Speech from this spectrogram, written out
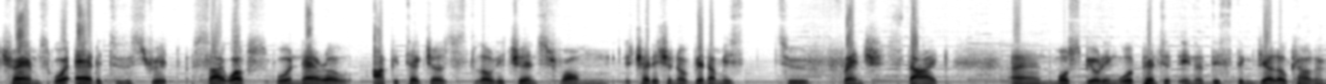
trams were added to the street. Sidewalks were narrow. Architecture slowly changed from the traditional Vietnamese to French style, and most buildings were painted in a distinct yellow color.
